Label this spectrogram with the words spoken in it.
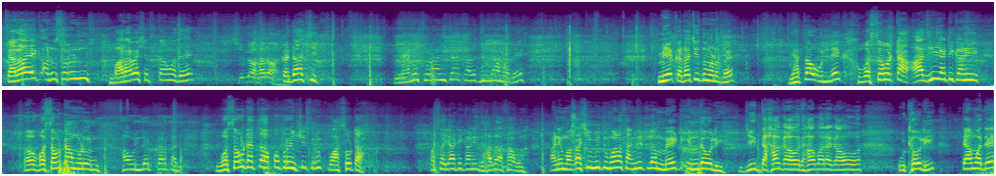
त्याला एक अनुसरून बाराव्या शतकामध्ये कदाचित ज्ञानेश्वरांच्या कालखंडामध्ये मी हे कदाचित म्हणतोय ह्याचा उल्लेख वसवटा आजही या ठिकाणी वसवटा म्हणून हा उल्लेख करतात. वसवट्याचं अपभ्रंशित रूप वासोटा असं या ठिकाणी झालं असावं. आणि मगाशी मी तुम्हाला सांगितलं मेट इंदवली जी दहा गावं दहा बारा गावं उठवली त्यामध्ये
